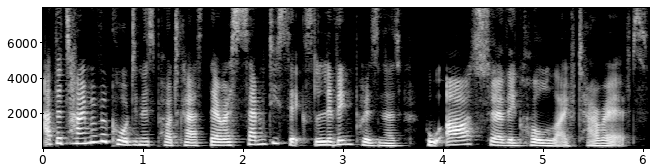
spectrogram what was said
At the time of recording this podcast, there are 76 living prisoners who are serving whole life tariffs.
